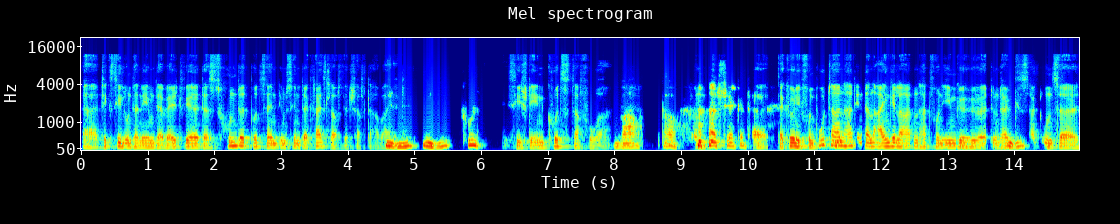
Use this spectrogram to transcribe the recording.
äh, Textilunternehmen der Welt werden, das 100 Prozent im Sinn der Kreislaufwirtschaft arbeitet. Mhm, mh, cool. Sie stehen kurz davor. Wow. Wow. Und, Sehr gut. Äh, der König von Bhutan hat ihn dann eingeladen, hat von ihm gehört und hat mhm. gesagt, unser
